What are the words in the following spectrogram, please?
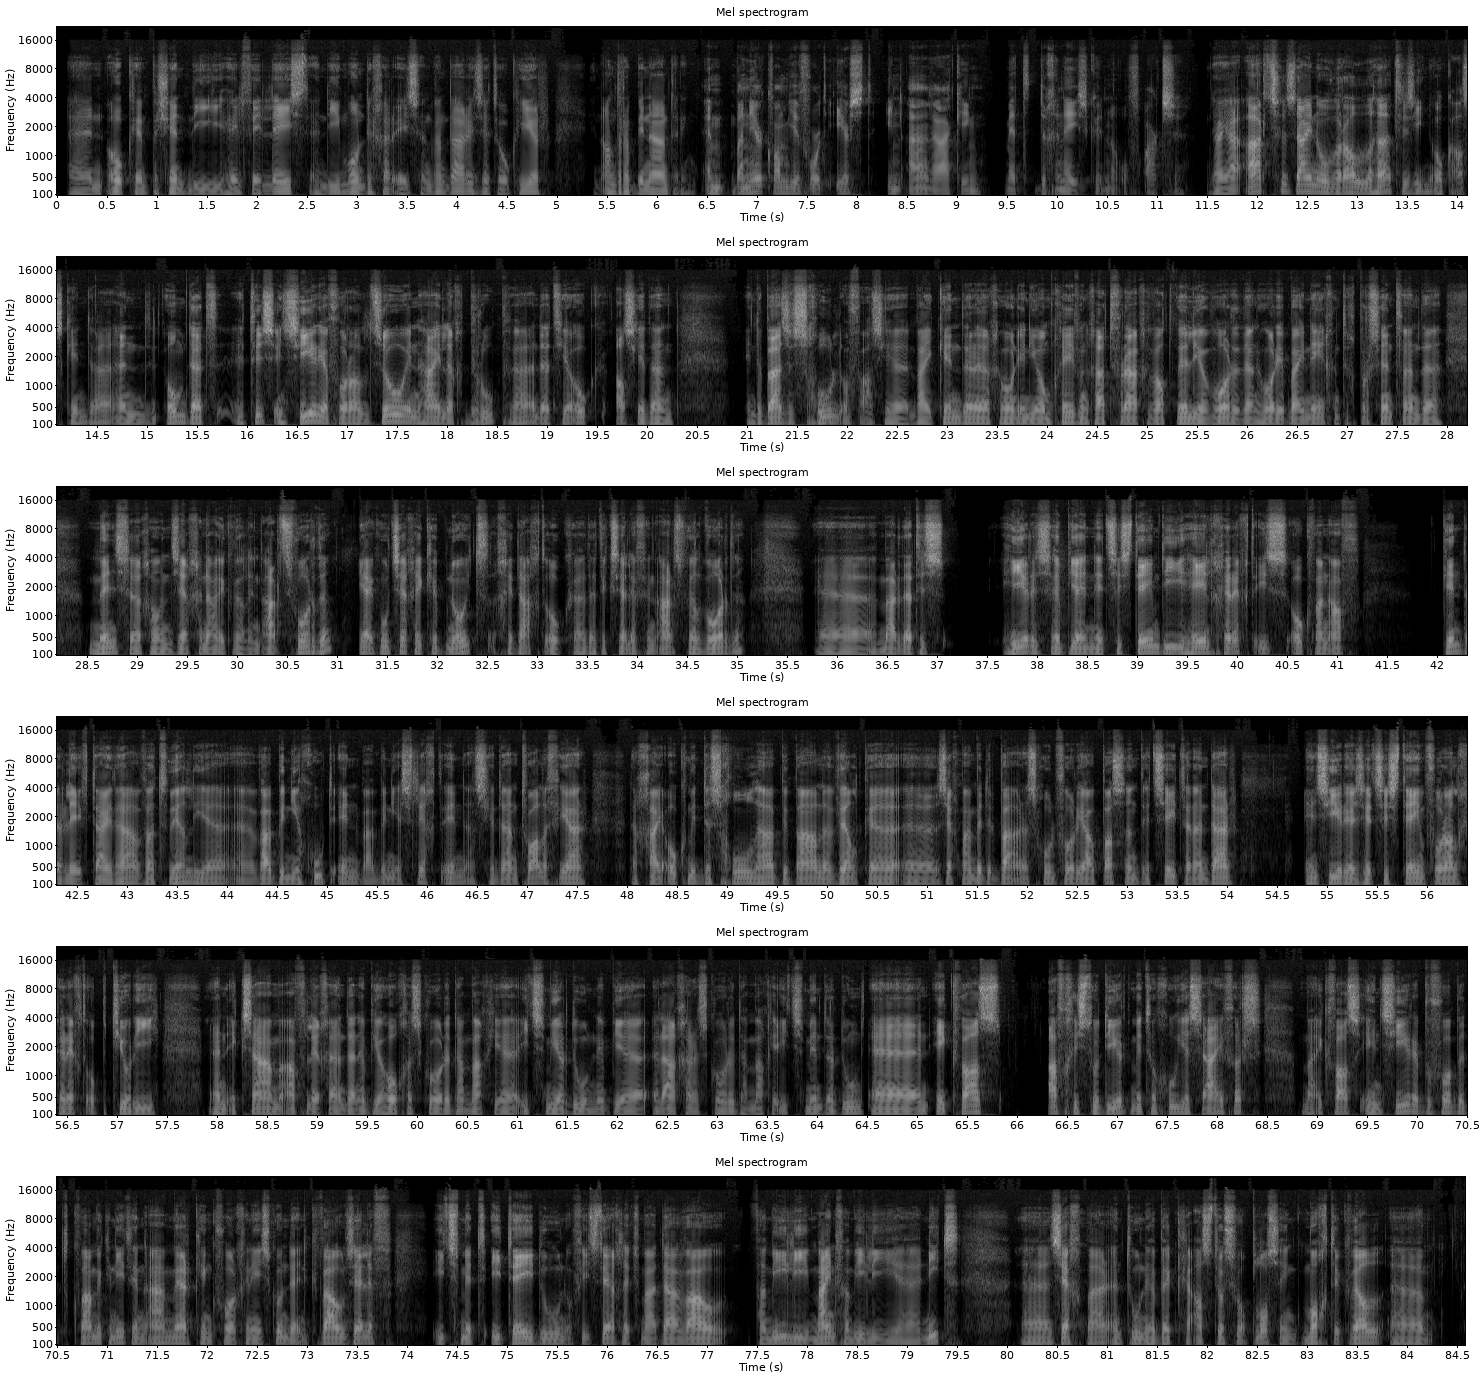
En ook een patiënt die heel veel leest en die mondiger is. En vandaar is het ook hier een andere benadering. En wanneer kwam je voor het eerst in aanraking met de geneeskunde of artsen? Nou ja, artsen zijn overal te zien, ook als kind. Hè. En omdat het is in Syrië vooral zo een heilig beroep, hè, dat je ook als je dan in de basisschool of als je bij kinderen gewoon in je omgeving gaat vragen wat wil je worden, dan hoor je bij 90% van de mensen gewoon zeggen, nou ik wil een arts worden. Ja, ik moet zeggen, ik heb nooit gedacht ook dat ik zelf een arts wil worden. Eh, maar dat is hier is, heb je het systeem die heel gericht is, ook vanaf kinderleeftijd. Hè? Wat wil je? eh, waar ben je goed in? Waar ben je slecht in? Als je dan 12 jaar, dan ga je ook met de school hè, bepalen welke, eh, zeg maar, middelbare school voor jou passend, et cetera. En daar in Syrië is het systeem vooral gericht op theorie en examen afleggen. En dan heb je hoge scoren, dan mag je iets meer doen. Heb je lagere score, dan mag je iets minder doen. En ik was afgestudeerd met een goede cijfers. Maar ik was in Syrië bijvoorbeeld, kwam ik niet in aanmerking voor geneeskunde. En ik wou zelf iets met IT doen of iets dergelijks, maar daar wou familie, mijn familie eh, niet, eh, zeg maar. En toen heb ik als tussenoplossing, mocht ik wel uh,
